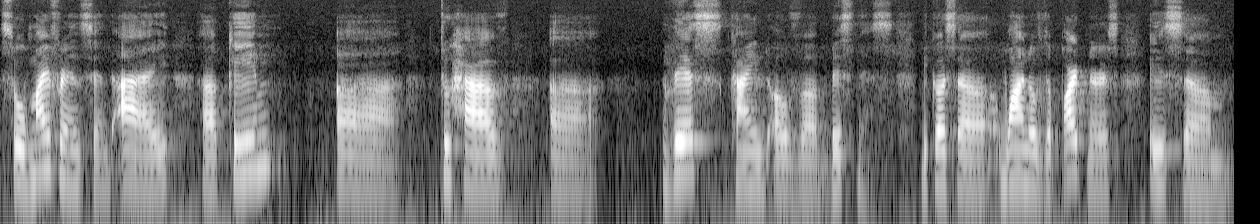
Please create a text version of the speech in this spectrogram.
So my friends and I uh, came uh, to have this kind of business because one of the partners is um,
